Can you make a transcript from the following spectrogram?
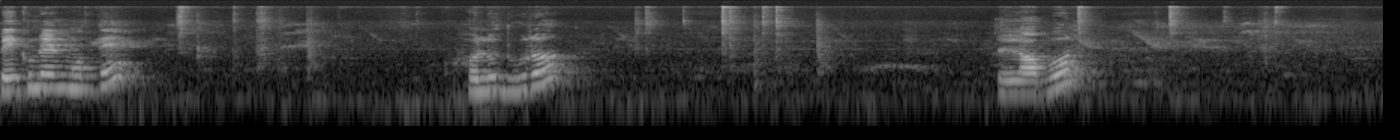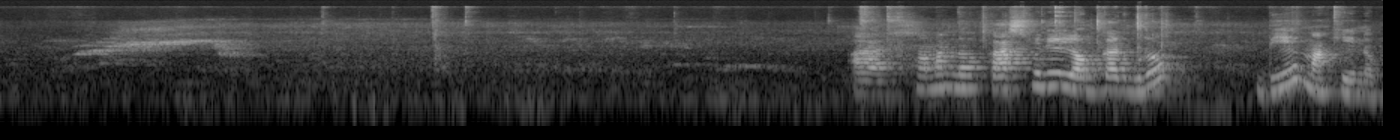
বেগুনের মধ্যে হলুদ গুঁড়ো, লবণ, আর সামান্য কাশ্মীরি লঙ্কার গুঁড়ো দিয়ে মাখিয়ে নেব।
